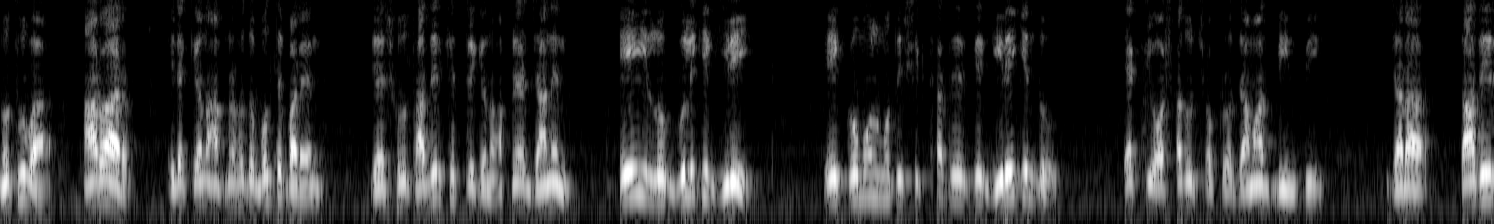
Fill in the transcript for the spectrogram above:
নতুবা আরও আর, এটা কেন আপনারা হয়তো বলতে পারেন যে শুধু তাদের ক্ষেত্রে কেন? আপনারা জানেন, এই লোকগুলিকে ঘিরেই এই কোমলমতি শিক্ষার্থীদেরকে ঘিরেই কিন্তু একটি অসাধু চক্র জামাত বিএনপি, যারা তাদের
